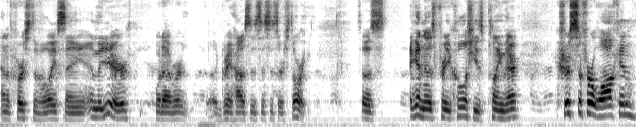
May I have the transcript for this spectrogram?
and of course the voice saying, "In the year, whatever, uh, great houses. This is their story." So it's again, it was pretty cool. She's playing there. Christopher Walken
